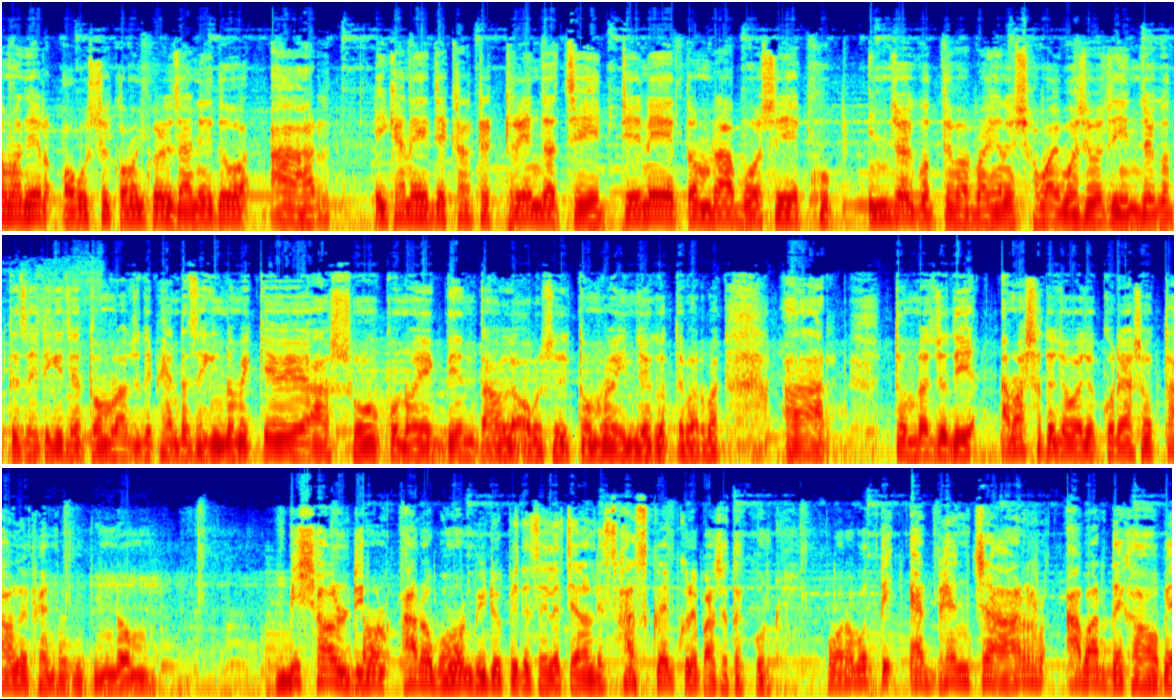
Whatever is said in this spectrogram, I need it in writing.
তোমাদের অবশ্যই কমেন্ট করে জানিয়ে দিও। আর এখানে যে একটা ট্রেন যাচ্ছে, এই ট্রেনে তোমরা বসে খুব এনজয় করতে পারবা। এখানে সবাই বসে বসে এনজয় করতেছে। ঠিক আছে তোমরা যদি ফ্যান্টাসি কিংডমে কেউ আসো কোনো একদিন, তাহলে অবশ্যই তোমরাও এনজয় করতে পারবা। আর তোমরা যদি আমার সাথে যোগাযোগ করে আসো, তাহলে ফ্যান্টাসি কিংডম বিশাল ডিমন আরও ভ্রমণ ভিডিও পেতে চাইলে চ্যানেলটি সাবস্ক্রাইব করে পাশে থাকুন। পরবর্তী অ্যাডভেঞ্চার আবার দেখা হবে।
